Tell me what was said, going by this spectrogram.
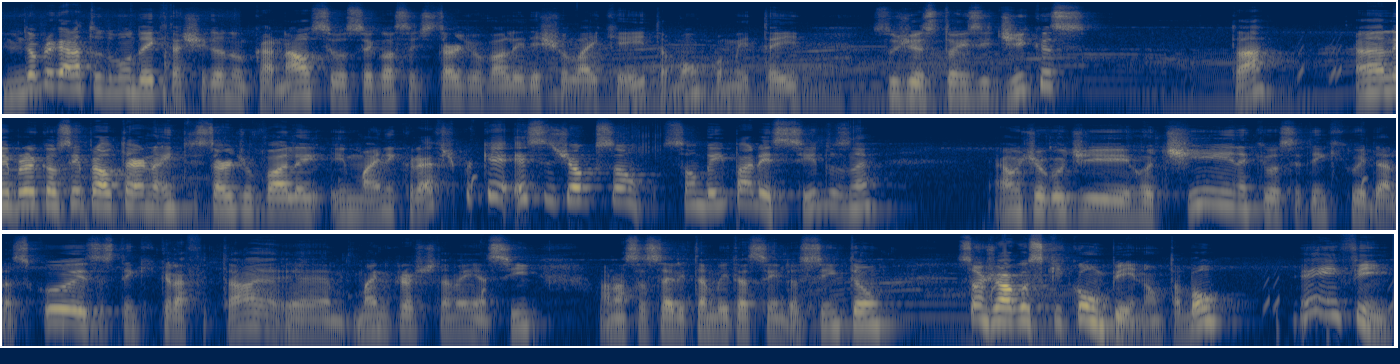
Muito obrigado a todo mundo aí que tá chegando no canal. Se você gosta de Stardew Valley, deixa o like aí, tá bom? Comenta aí sugestões e dicas, tá? Uh, lembrando que eu sempre alterno entre Stardew Valley e Minecraft, porque esses jogos são, são bem parecidos, né? É um jogo de rotina, que você tem que cuidar das coisas, tem que craftar. É, Minecraft também é assim, a nossa série também tá sendo assim, então são jogos que combinam, tá bom? Enfim,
